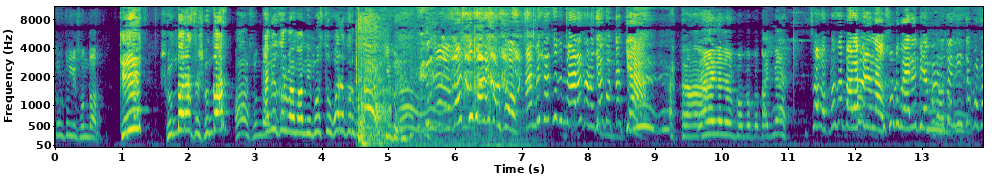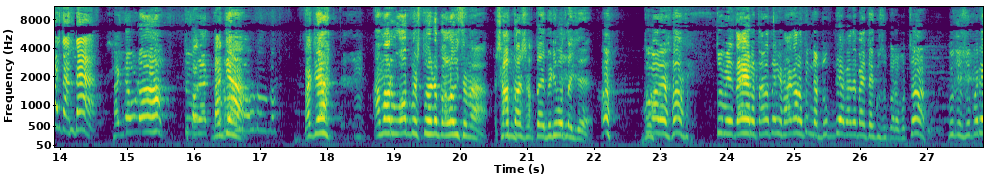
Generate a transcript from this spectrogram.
টুলটুলি সুন্দর। কি? সুন্দর আছে সুন্দর? হ্যাঁ সুন্দর। আমি করবাম আমি বস্তু পরে করব। করব? কি বালা হয়ে আমার অভ্যস্ত এটা ভালো হয়েছে না। সপ্তাহ সপ্তাহে বেড়ি বদলাইছে। তোমার তুমি যাই তাড়াতাড়ি ভাগারো তিনটা ডুব দিয়ে বাদে বাইতে গুছু করো বুঝছ? গুছু করে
